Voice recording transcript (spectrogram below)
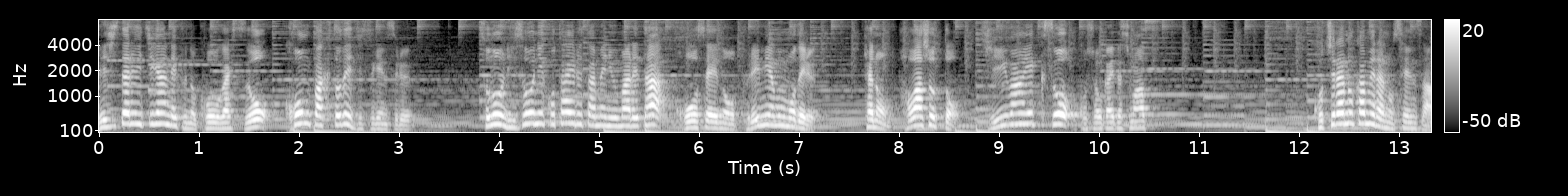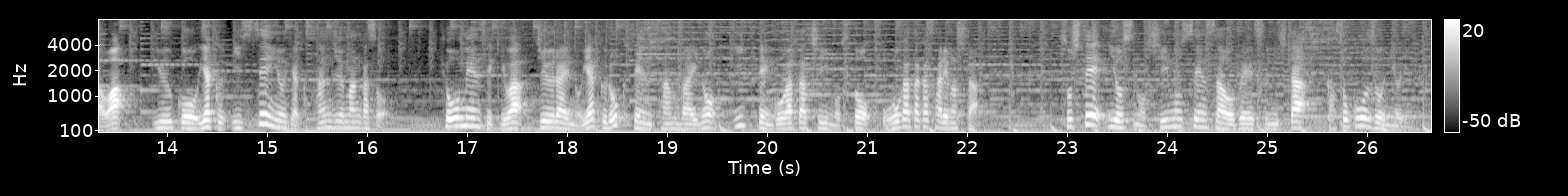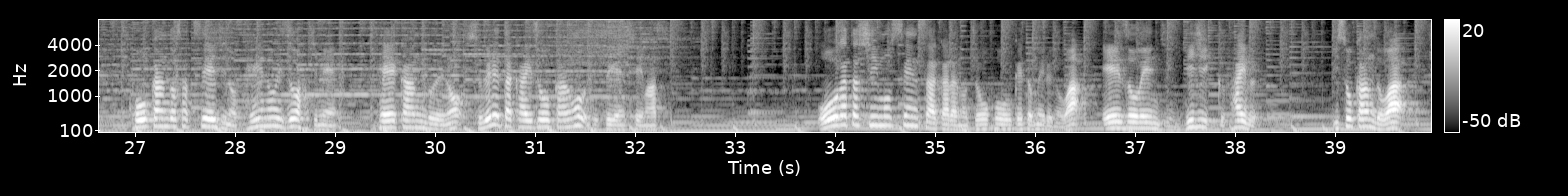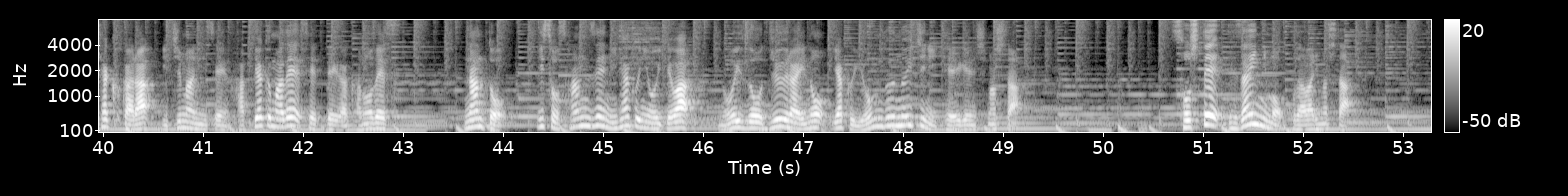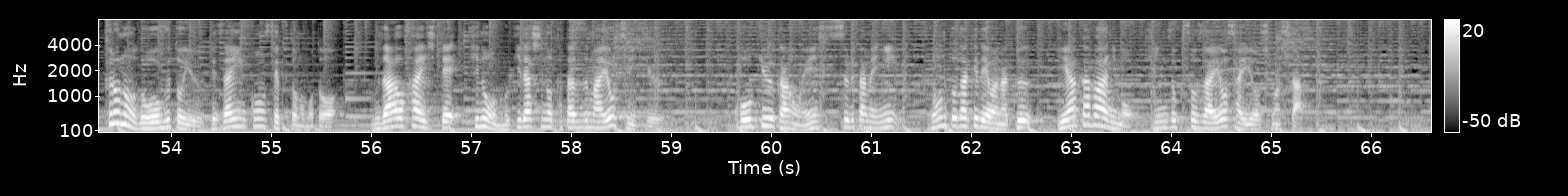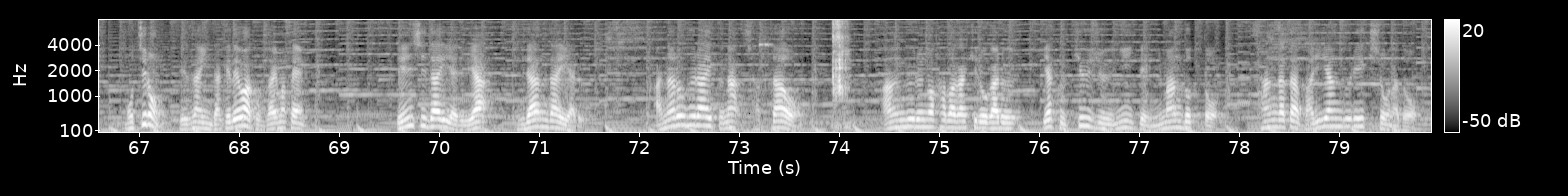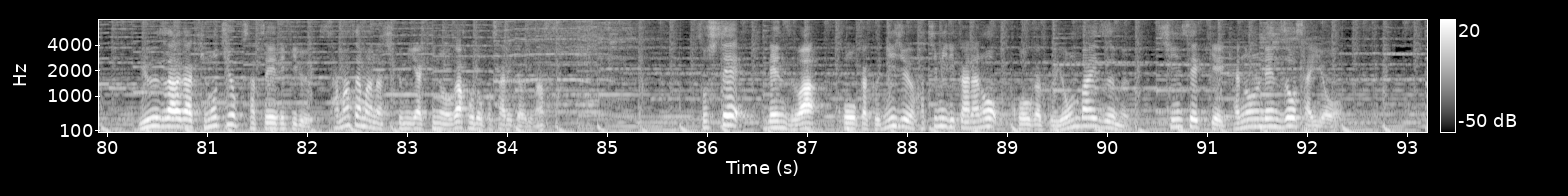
デジタル一眼レフの高画質をコンパクトで実現する。その理想に応えるために生まれた高性能プレミアムモデルキヤノンパワーショット G1X をご紹介いたします。こちらのカメラのセンサーは有効約1430万画素。表面積は従来の約6.3倍の1.5型 CMOS と大型化されました。そして EOS の CMOS センサーをベースにした画素構造により高感度撮影時の低ノイズをはじめ低感度での優れた解像感を実現しています。大型 CMOS センサーからの情報を受け止めるのは映像エンジン DIGIC5 ISO 感度は100から12800まで設定が可能です。なんと ISO3200 においてはノイズを従来の約4分の1に低減しました。そしてデザインにもこだわりました。プロの道具というデザインコンセプトのもと無駄を排して機能むき出しの佇まいを追求。高級感を演出するためにフロントだけではなくリアカバーにも金属素材を採用しました。もちろんデザインだけではございません。電子ダイヤルや2段ダイヤルアナログライクなシャッター音アングルの幅が広がる約92.2万ドット3型バリアングル液晶などユーザーが気持ちよく撮影できるさまざまな仕組みや機能が施されております。そしてレンズは広角 28mm からの広角4倍ズーム新設計キャノンレンズを採用。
